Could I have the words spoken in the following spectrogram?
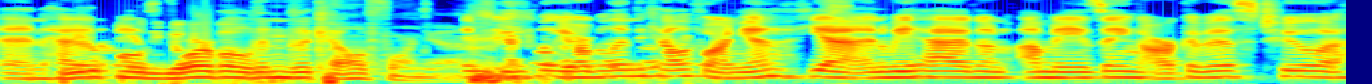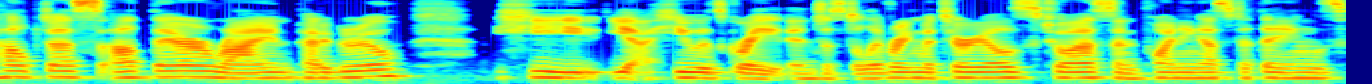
and had beautiful Yorba Linda, California. In beautiful Yorba Linda, California. Yeah, and we had an amazing archivist who helped us out there, Ryan Pettigrew he yeah he was great in just delivering materials to us and pointing us to things.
